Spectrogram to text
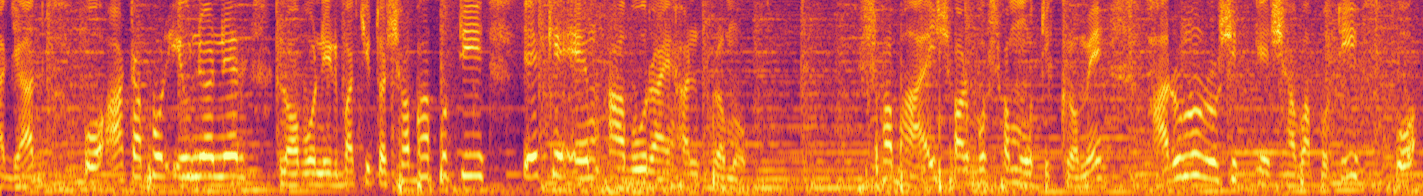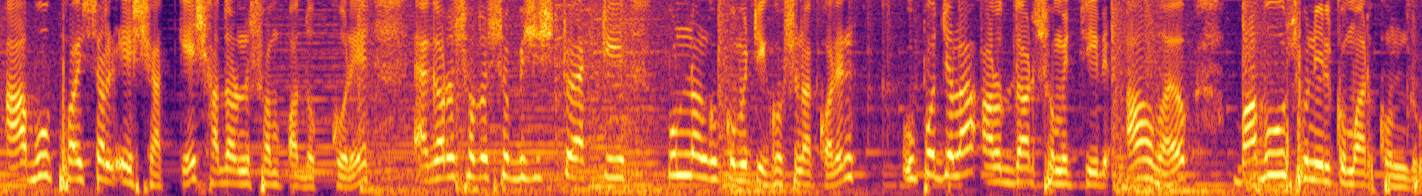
আজাদ ও আটাপুর ইউনিয়নের নবনির্বাচিত সভাপতি A K M Abu Raihan প্রমুখ। সভায় সর্বসম্মতিক্রমে হারুনুর রশিদকে সভাপতি ও আবু ফয়সাল এরশাদকে সাধারণ সম্পাদক করে এগারো সদস্য বিশিষ্ট একটি পূর্ণাঙ্গ কমিটি ঘোষণা করেন উপজেলা আরোদ্দার সমিতির আহ্বায়ক বাবু সুনীল কুমার কুণ্ডু।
